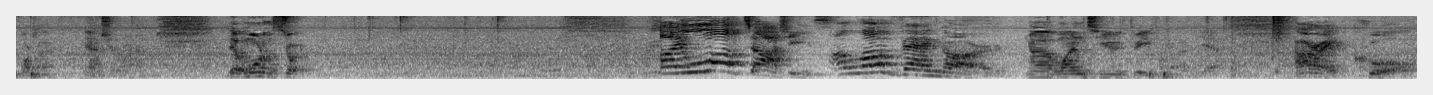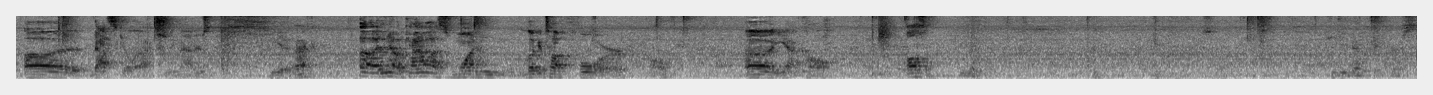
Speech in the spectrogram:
four, five. Yeah, sure, why not? The more to the story. I love Tachis! I love Vanguard. Uh, one, two, three, four, five. Yeah. All right, cool. Uh, that skill actually matters. You get it back. Uh, no, count last one. Look at top four. Call. Uh, yeah, call. Awesome. You it. So, PG benefit first.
